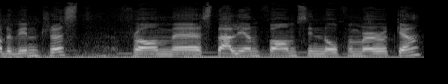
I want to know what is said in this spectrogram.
Lot of interest from uh, stallion farms in North America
